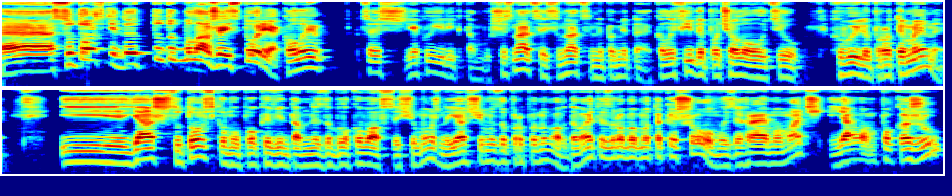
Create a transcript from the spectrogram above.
Е, Сутовський, тут, тут була вже історія, коли це ж який рік там був, 16-17, не пам'ятаю, коли Фіде почало цю хвилю проти мене. І я ж Сутовському, поки він там не заблокував все, що можна, я ж йому запропонував: давайте зробимо таке шоу. Ми зіграємо матч, і я вам покажу,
